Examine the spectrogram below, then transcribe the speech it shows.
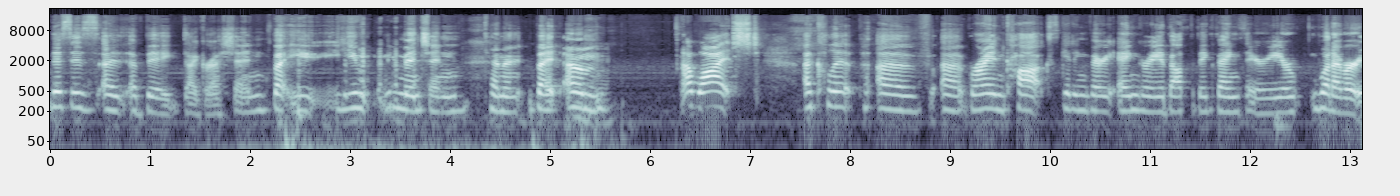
This is a, a big digression, but you you you mentioned Tennant, but um, I watched a clip of uh, Brian Cox getting very angry about the Big Bang Theory or whatever.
